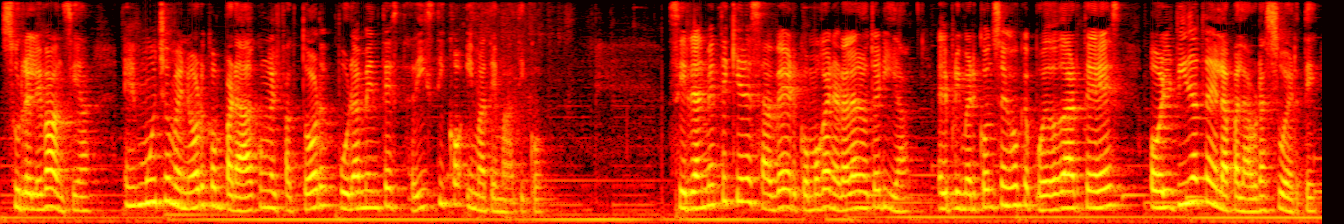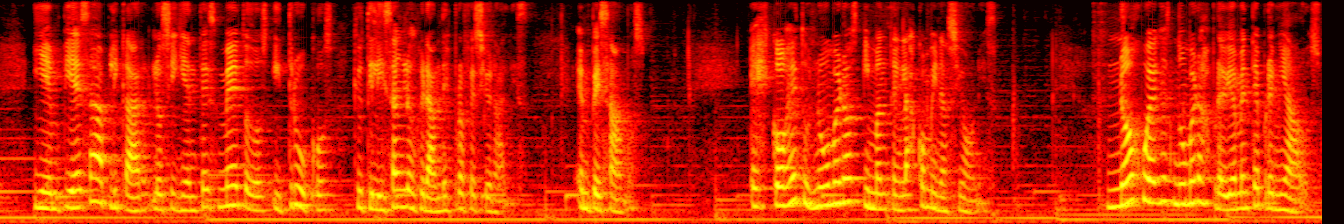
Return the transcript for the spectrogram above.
su relevancia es mucho menor comparada con el factor puramente estadístico y matemático. Si realmente quieres saber cómo ganar a la lotería, el primer consejo que puedo darte es olvídate de la palabra suerte y empieza a aplicar los siguientes métodos y trucos que utilizan los grandes profesionales. Empezamos. Escoge tus números y mantén las combinaciones. No juegues números previamente premiados.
